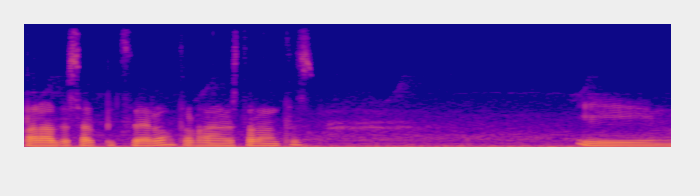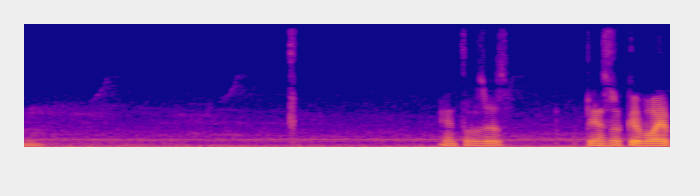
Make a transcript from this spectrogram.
parar de ser pizzero, trabajar en restaurantes. Y entonces pienso que voy a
